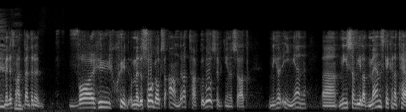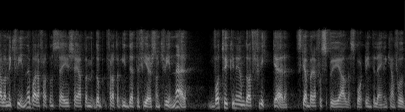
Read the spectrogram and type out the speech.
Men det är som att, vänta nu, var, hur skydd... Men då såg jag också andra, tack och lov, som gick in och sa att ni har ingen, uh, ni som vill att män ska kunna tävla med kvinnor bara för att de säger sig att de, för att de identifierar som kvinnor. Vad tycker ni om då att flickor ska börja få spö i all sport och inte längre kan få,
